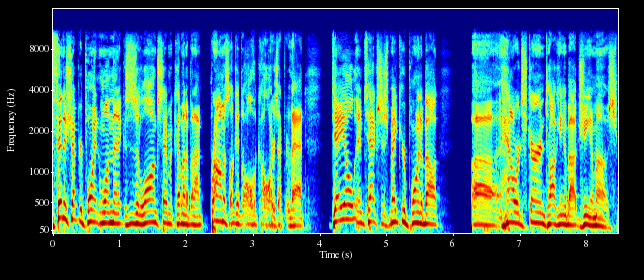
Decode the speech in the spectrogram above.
Finish up your point in one minute because this is a long segment coming up, and I promise I'll get to all the callers after that. Dale in Texas, make your point about uh, Howard Stern talking about GMOs.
